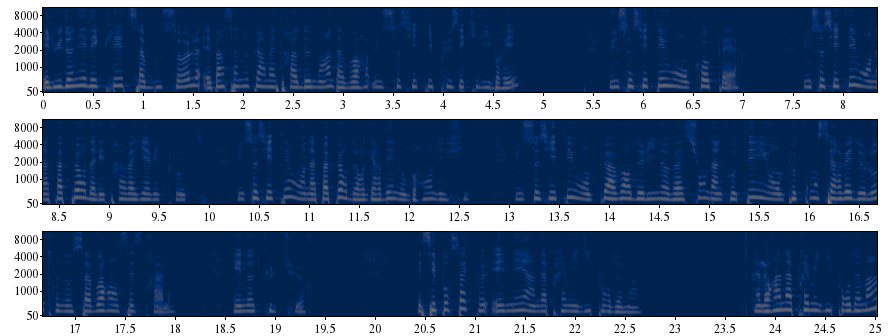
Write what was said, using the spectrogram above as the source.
et lui donner les clés de sa boussole, eh ben, ça nous permettra demain d'avoir une société plus équilibrée, une société où on coopère, une société où on n'a pas peur d'aller travailler avec l'autre, une société où on n'a pas peur de regarder nos grands défis, une société où on peut avoir de l'innovation d'un côté et où on peut conserver de l'autre nos savoirs ancestrales et notre culture. Et c'est pour ça qu'est né un après-midi pour demain. Alors un après-midi pour demain,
